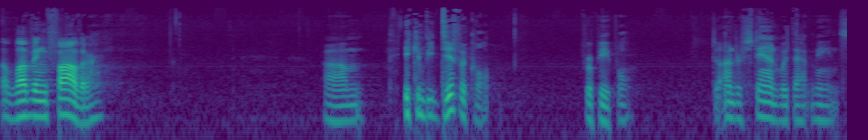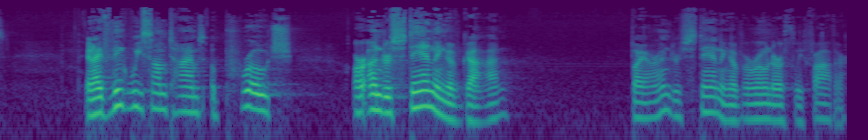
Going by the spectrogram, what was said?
a loving father, um, it can be difficult for people to understand what that means. And I think we sometimes approach our understanding of God by our understanding of our own earthly father.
